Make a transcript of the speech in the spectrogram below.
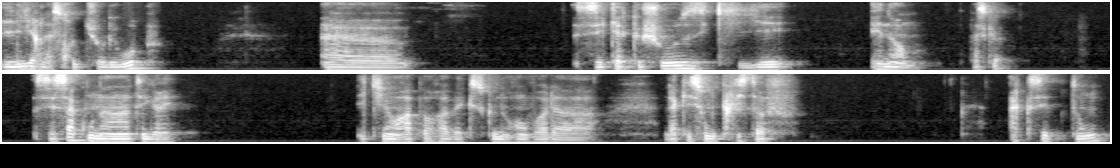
lire la structure du groupe. Heu, c'est quelque chose qui est énorme parce que c'est ça qu'on a intégré et qui est en rapport avec ce que nous renvoie la question de Christophe. Acceptons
